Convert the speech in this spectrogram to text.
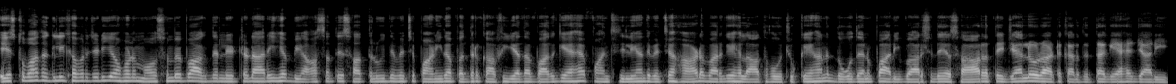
ਇਸ ਤੋਂ ਬਾਅਦ ਅਗਲੀ ਖਬਰ ਜਿਹੜੀ ਆ, ਹੁਣ ਮੌਸਮ ਵਿਭਾਗ ਦੇ ਰਿਲੇਟਡ ਆ ਰਹੀ ਹੈ। ਬਿਆਸ ਅਤੇ ਸਤਲੁਜ ਦੇ ਵਿੱਚ ਪਾਣੀ ਦਾ ਪੱਧਰ ਕਾਫੀ ਜ਼ਿਆਦਾ ਵੱਧ ਗਿਆ ਹੈ। ਪੰਜ ਜ਼ਿਲ੍ਹਿਆਂ ਦੇ ਵਿੱਚ ਹੜ੍ਹ ਵਰਗੇ ਹਾਲਾਤ ਹੋ ਚੁੱਕੇ ਹਨ। ਦੋ ਦਿਨ ਭਾਰੀ ਬਾਰਿਸ਼ ਦੇ ਅਸਾਰ ਅਤੇ ਯੈਲੋ ਅਲਰਟ ਕਰ ਦਿੱਤਾ ਗਿਆ ਹੈ ਜਾਰੀ।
